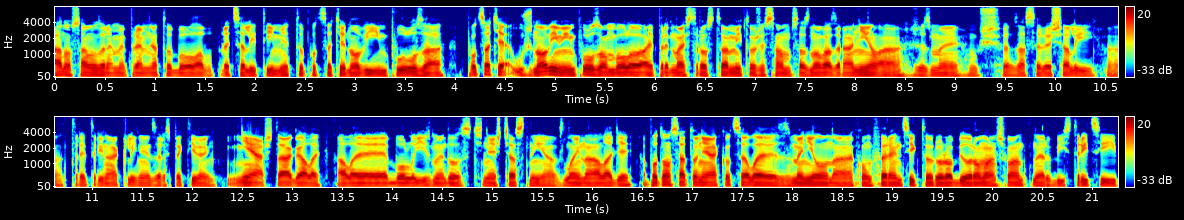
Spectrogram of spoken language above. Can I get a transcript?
Áno, samozrejme, pre mňa to bol, alebo pre celý tým je to v podstate nový impuls a v podstate už novým impulzom bolo aj pred majstrovstvami to, že som sa znova zranil a že sme už zase vešali tretri na klinec, respektíve nie až tak, ale, ale boli sme dosť nešťastní a v zlej nálade. A potom sa to nejako celé zmenilo na konferencii, ktorú robil Roman Schwantner v Bystrici.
